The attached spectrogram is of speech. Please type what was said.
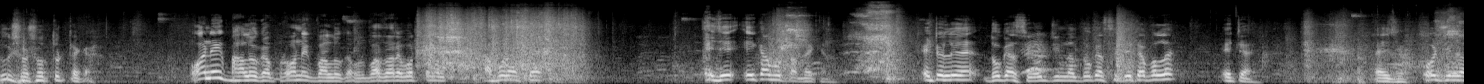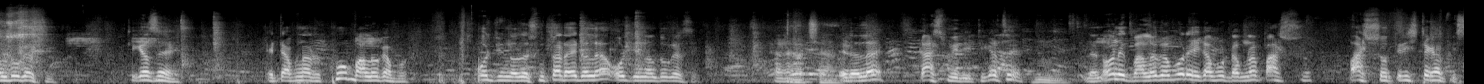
দুইশো সত্তর টাকা। অনেক ভালো কাপড় অনেক ভালো কাপড়। বাজারে বর্তমান কাপড় আছে। এই যে এই কাপড়টা দেখেন এটা হলে দোগাছি অরিজিনাল দোগাছি যেটা বলে এটা। এই যে অরিজিনাল দোগাছি ঠিক আছে? এটা আপনার খুব ভালো কাপড়। অরিজিনাল সুতাটা এটা হলে অরিজিনাল দোগাছি। হ্যাঁ আচ্ছা। এটা হলে কাশ্মীরি ঠিক আছে? দেন অনেক ভালো কাপড় এই কাপড়টা আপনার পাঁচশো পাঁচশো তিরিশ টাকা পিস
